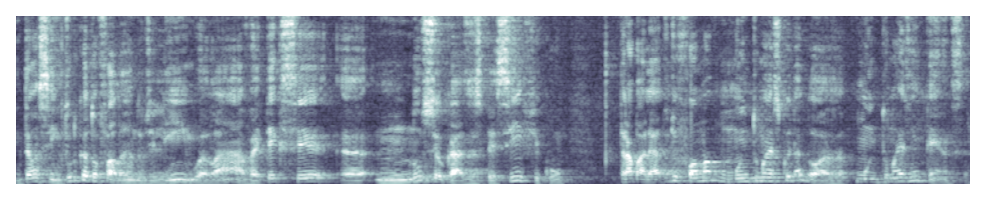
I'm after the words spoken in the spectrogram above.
então assim, tudo que eu estou falando de língua lá vai ter que ser, uh, no seu caso específico, trabalhado de forma muito mais cuidadosa, muito mais intensa.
